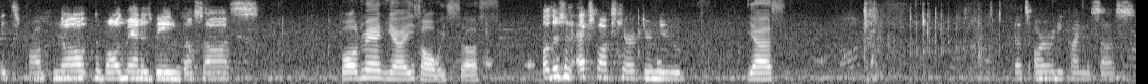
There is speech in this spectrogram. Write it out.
It's prob no, the bald man is being the sus. Bald man? Yeah, he's always sus. Oh, there's an Xbox character noob. Yes. That's already kind of sus.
